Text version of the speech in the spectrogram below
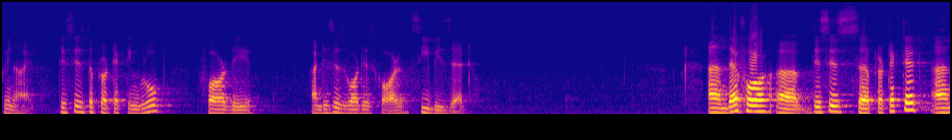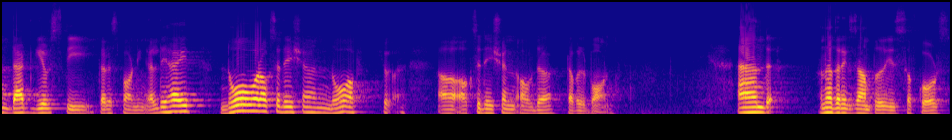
phenyl. This is the protecting group for the and this is what is called CBZ and therefore uh, this is uh, protected and that gives the corresponding aldehyde. No over oxidation no uh, oxidation of the double bond. And another example is of course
